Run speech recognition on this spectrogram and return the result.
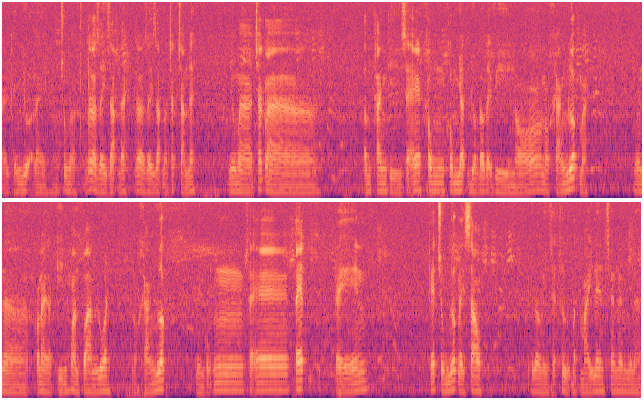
Đây, cái nhựa này nói chung là rất là dày dặn đây rất là dày dặn và chắc chắn đây. Nhưng mà chắc là âm thanh thì sẽ không không nhận được đâu, tại vì nó nó kháng nước mà. Nên là con này là kín hoàn toàn luôn, nó kháng nước. Mình cũng sẽ test cái két chống nước này sau. Bây giờ mình sẽ thử bật máy lên xem xem như nào.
